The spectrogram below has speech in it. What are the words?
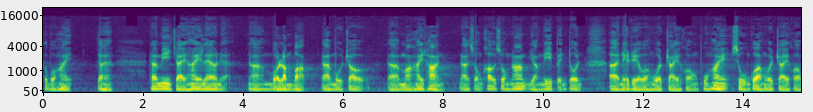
ก็บ่ให้นะถ้ามีใจให้แล้วเนี่ยนะบ่ลำบากนะหมู่เจ้านะมาให้ทานนะส่งเข้าส่งน้ำอย่างนี้เป็นต้นอ่าในเรียกว่าหัวใจของผู้ให้สูงกว่าหัวใจของ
